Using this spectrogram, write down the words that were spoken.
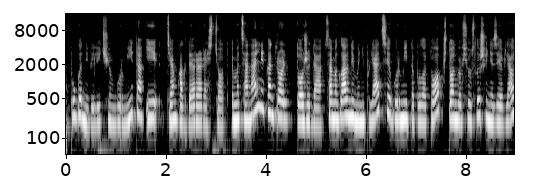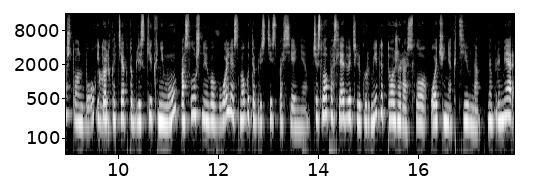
напуганы величием Гурмита и тем, как Дера растет. Эмоциональный контроль тоже да. Самой главной манипуляцией Гурмита было то, что он во всеуслышание заявлял, что он бог, а. и только те, кто близки к нему, послушны его воле, смогут обрести спасение. Число последователей Гурмита тоже росло очень активно. Например,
